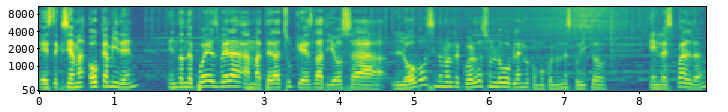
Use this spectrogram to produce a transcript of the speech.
Este, que se llama Okamiden en donde puedes ver a Amaterasu, que es la diosa lobo, si no mal recuerdo. Es un lobo blanco como con un escudito en la espalda.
